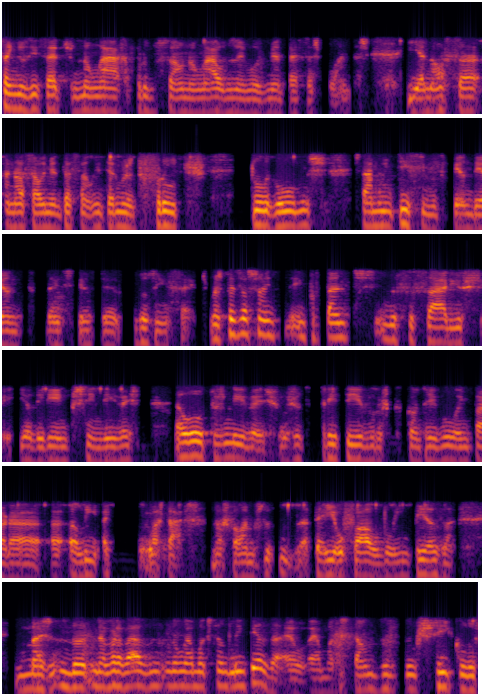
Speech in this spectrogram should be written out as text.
sem os insetos não há reprodução, não há o desenvolvimento dessas plantas. E a nossa, a nossa alimentação, em termos de frutos, de legumes está muitíssimo dependente da existência dos insetos. Mas depois eles são importantes, necessários, eu diria imprescindíveis, a outros níveis. Os detritívoros que contribuem para a, a, lá está, nós falamos, até eu falo de limpeza, mas na verdade não é uma questão de limpeza, é, é uma questão de, dos ciclos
